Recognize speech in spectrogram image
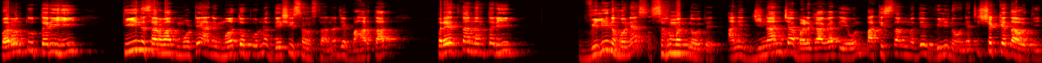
परंतु तरीही तीन सर्वात मोठे आणि महत्त्वपूर्ण देशी संस्थानं जे भारतात प्रयत्नानंतरही विलीन होण्यास सहमत नव्हते. आणि जिनांच्या भडकाव्यात येऊन पाकिस्तानमध्ये विलीन होण्याची शक्यता होती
